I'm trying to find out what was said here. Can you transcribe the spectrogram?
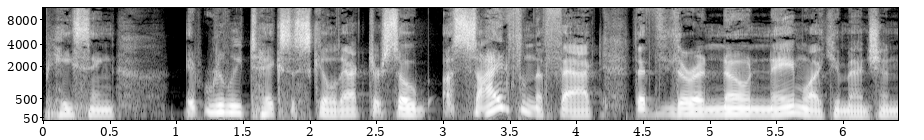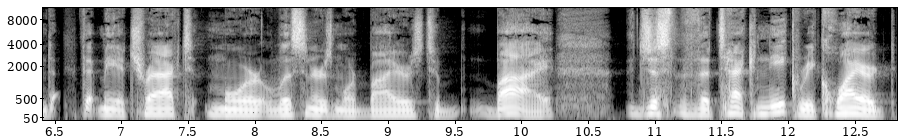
pacing it really takes a skilled actor. So, aside from the fact that they're a known name, like you mentioned, that may attract more listeners, more buyers to buy, just the technique required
